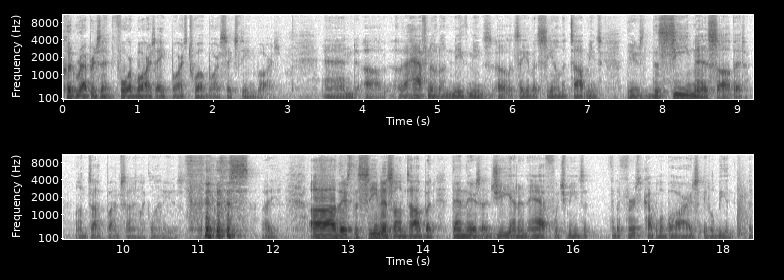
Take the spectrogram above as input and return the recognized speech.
could represent four bars, eight bars, twelve bars, sixteen bars. And uh, the half note underneath means, uh, let's say you have a C on the top, means there's the C-ness of it on top. I'm sounding like Lenny is. uh, there's the C-ness on top, but then there's a G and an F, which means that for the first couple of bars, it'll be a, a,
